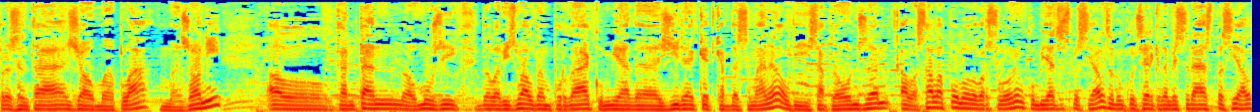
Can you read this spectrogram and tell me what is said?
presentar Jaume Pla, Masoni. El cantant, el músic de la Bisbal d'Empordà acomiada gira aquest cap de setmana, el dissabte 11 a la Sala Polo de Barcelona amb convidats especials en un concert que també serà especial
